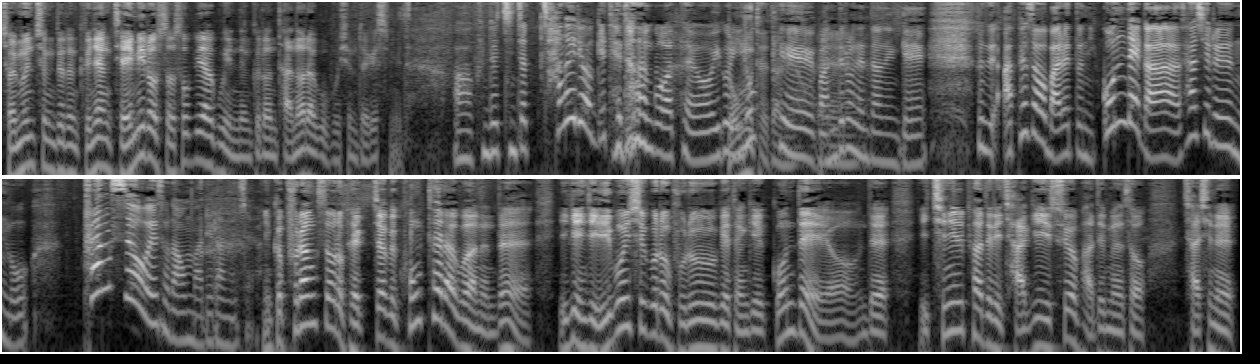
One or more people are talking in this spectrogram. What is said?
젊은 층들은 그냥 재미로서 소비하고 있는 그런 단어라고 보시면 되겠습니다. 아, 근데 진짜 창의력이 대단한 것 같아요. 이걸 이렇게 대단해요. 만들어낸다는 네. 게. 근데 앞에서 말했던 이 꼰대가 사실은 뭐 프랑스어에서 나온 말이라면서요. 그러니까 프랑스어로 백작을 콩테라고 하는데 이게 이제 일본식으로 부르게 된 게 꼰대예요. 근데 이 친일파들이 자기 수여 받으면서 자신을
